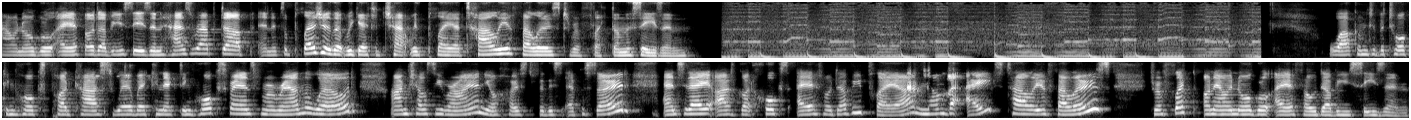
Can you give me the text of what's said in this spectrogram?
Our inaugural AFLW season has wrapped up, and it's a pleasure that we get to chat with player Tahlia Fellows to reflect on the season. Welcome to the Talking Hawks podcast, where we're connecting Hawks fans from around the world. I'm Chelsea Ryan, your host for this episode. And today I've got Hawks AFLW player number eight, Tahlia Fellows, to reflect on our inaugural AFLW season.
